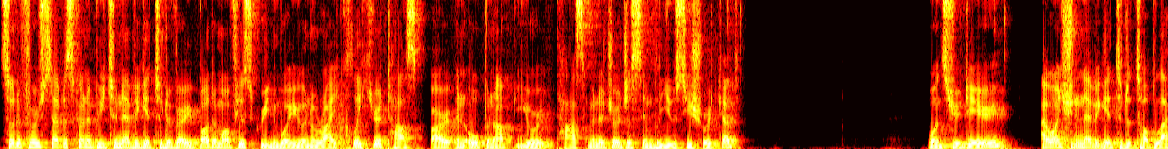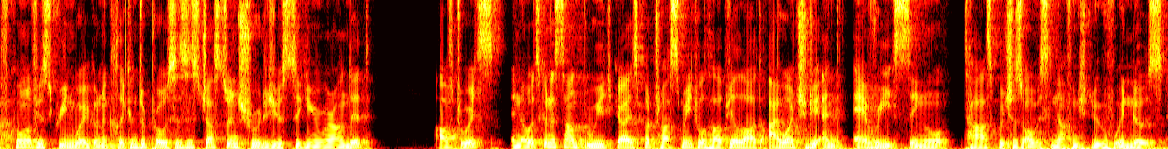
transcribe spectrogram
So the first step is going to be to navigate to the very bottom of your screen where you're going to right click your taskbar and open up your task manager. Just simply use the shortcut. Once you're there, I want you to navigate to the top left corner of your screen where you're going to click into processes just to ensure that you're sticking around it. Afterwards, I know it's going to sound weird guys, but trust me, it will help you a lot. I want you to end every single task, which has obviously nothing to do with Windows.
